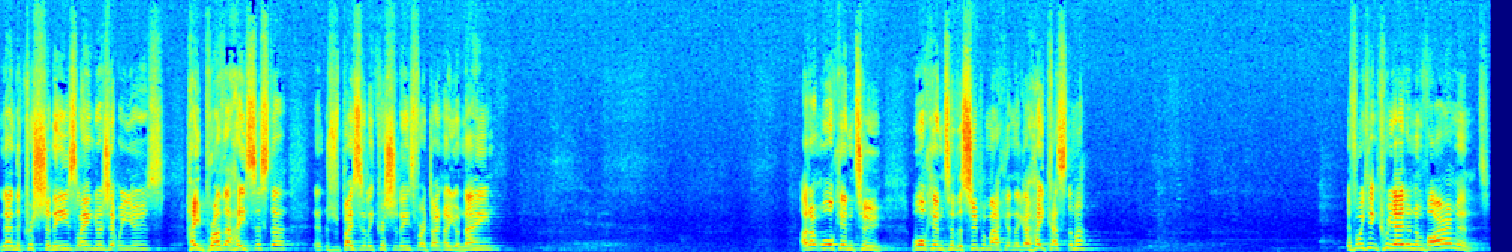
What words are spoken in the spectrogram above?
You know, the Christianese language that we use. Hey, brother, hey, sister. It was basically Christianese for I don't know your name. I don't walk into, walk into the supermarket and they go, hey, customer. If we can create an environment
